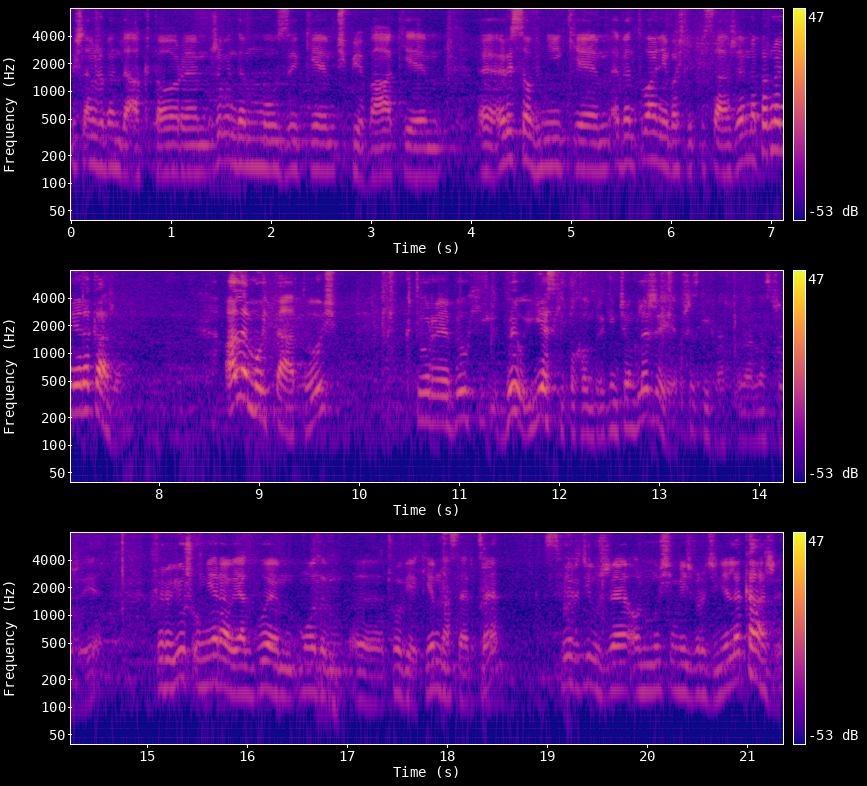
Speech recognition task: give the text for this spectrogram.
Myślałem, że będę aktorem, że będę muzykiem, śpiewakiem, e, rysownikiem, ewentualnie właśnie pisarzem, na pewno nie lekarzem. Ale mój tatuś, który był, był i jest hipochondrykiem, ciągle żyje, wszystkich nas, na- nas przeżyje, który już umierał, jak byłem młodym e, człowiekiem na serce, stwierdził, że on musi mieć w rodzinie lekarzy.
